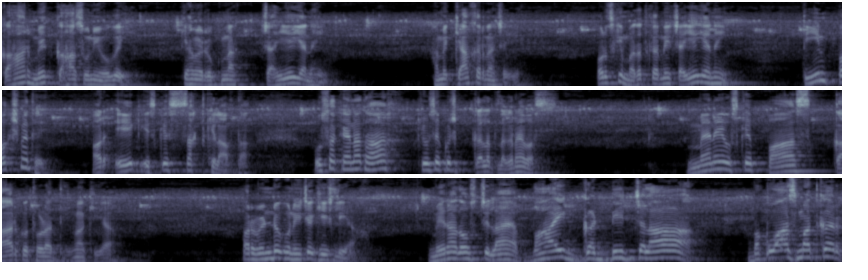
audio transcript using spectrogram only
कार में कहा सुनी हो गई कि हमें रुकना चाहिए या नहीं? हमें क्या करना चाहिए? और उसकी मदद करनी चाहिए या नहीं? तीन पक्ष में थे और एक इसके सख्त खिलाफ था। उसका कहना था कि उसे कुछ गलत लग रहा है बस। मैंने उसके पास कार को थोड़ा धीमा किया और विंडो को नीचे खींच लिया। मेरा दोस्त चिल्लाया, भाई, गड्डी चला, बकवास मत कर।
